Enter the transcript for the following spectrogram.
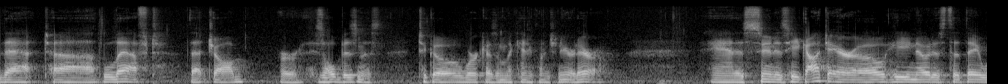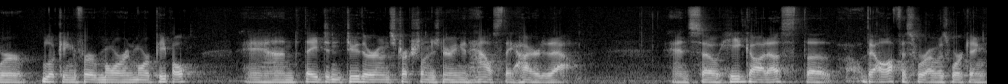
that uh, left that job, or his whole business, to go work as a mechanical engineer at Arrow. And as soon as he got to Arrow, he noticed that they were looking for more and more people. And they didn't do their own structural engineering in-house, they hired it out. And so he got us, the, the office where I was working,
